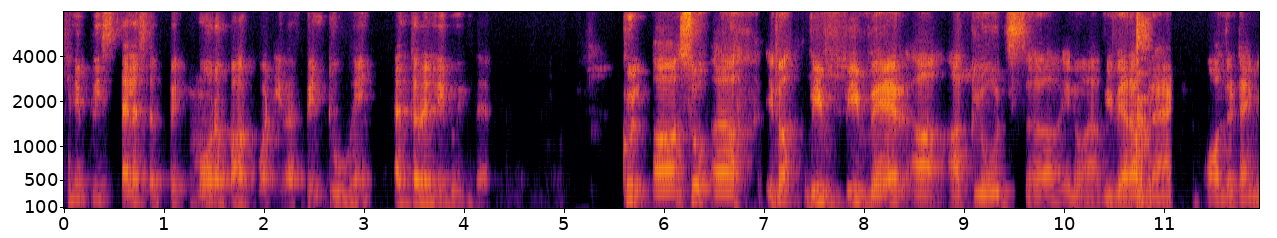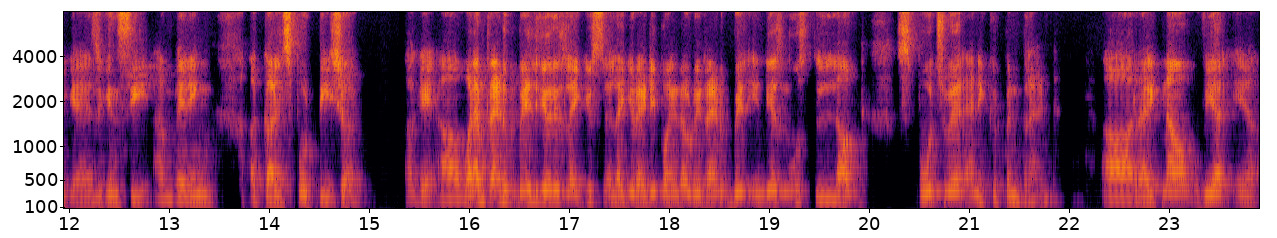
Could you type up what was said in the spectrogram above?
can you please tell us a bit more about what you have been doing and currently doing there? Cool. Uh, so uh, you know, we we wear uh, our clothes. Uh, you know, uh, we wear our brand all the time. As you can see, I'm wearing a Cult Sport T-shirt. Okay. Uh, what I'm trying to build here is like you like you already pointed out, we're trying to build India's most loved sportswear and equipment brand. right now, we are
